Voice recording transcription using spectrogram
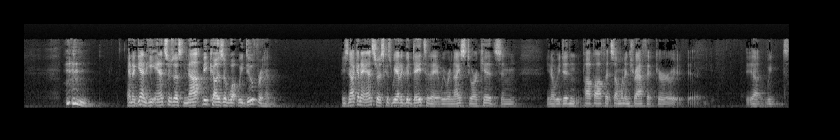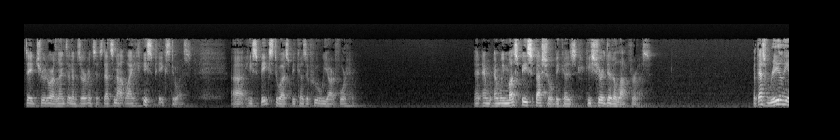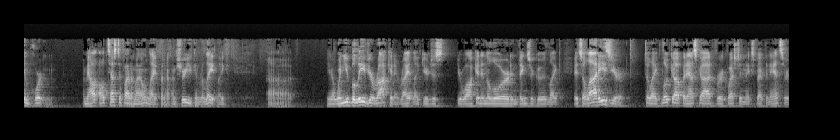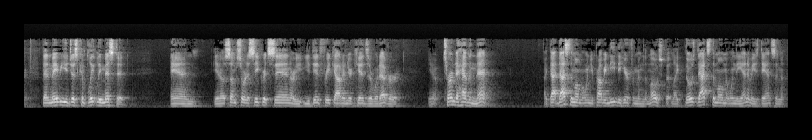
And again, he answers us not because of what we do for him. He's not going to answer us because we had a good day today. We were nice to our kids and, you know, we didn't pop off at someone in traffic or, uh, yeah, we stayed true to our Lenten observances. That's not why he speaks to us. Uh, he speaks to us because of who we are for him. And, and, and we must be special because he sure did a lot for us. But that's really important. I mean, I'll, I'll, testify to my own life, but I'm sure you can relate. Like, uh, you know, when you believe, you're rocking it, right? Like you're just you're walking in the Lord and things are good. Like it's a lot easier to like look up and ask God for a question and expect an answer than maybe you just completely missed it, and you know some sort of secret sin or you, you did freak out on your kids or whatever. You know, turn to heaven then. Like that. That's the moment when you probably need to hear from Him the most. But like those, that's the moment when the enemy's dancing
